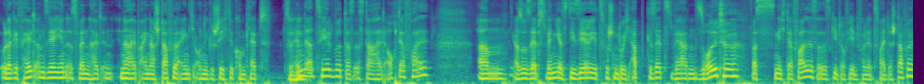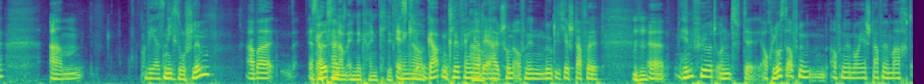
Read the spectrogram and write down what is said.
oder gefällt an Serien ist, wenn halt in, innerhalb einer Staffel eigentlich auch eine Geschichte komplett zu Mhm. Ende erzählt wird. Das ist da halt auch der Fall. Ähm, also selbst wenn jetzt die Serie zwischendurch abgesetzt werden sollte, was nicht der Fall ist, also es gibt auf jeden Fall eine zweite Staffel, ähm, wäre es nicht so schlimm. Aber es Gab wird es dann halt am Ende keinen es Cliffhanger? gab einen Cliffhanger, Ah, der okay. halt schon auf eine mögliche Staffel Mhm. äh, hinführt und der auch Lust auf eine, auf eine neue Staffel macht,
